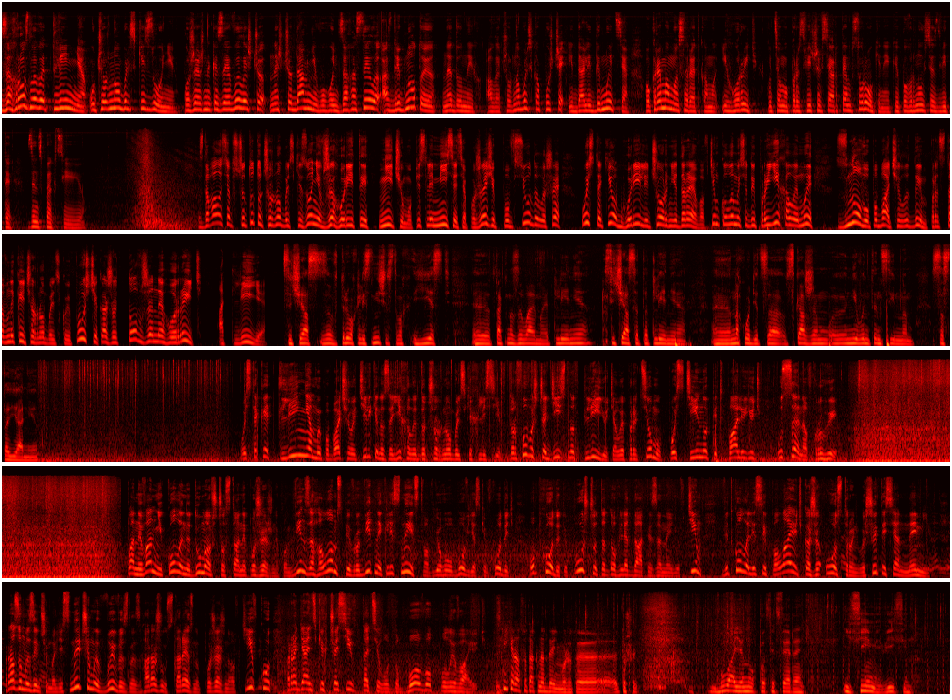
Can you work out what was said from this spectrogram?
Загрозливе тління у Чорнобильській зоні. Пожежники заявили, що нещодавній вогонь загасили, а з дрібнотою не до них. Але Чорнобильська пуща і далі димиться окремими осередками і горить. У цьому пересвідчився Артем Сорокін, який повернувся звідти з інспекцією. Здавалося б, що тут у Чорнобильській зоні вже горіти нічому. Після місяця пожежі повсюди лише ось такі обгорілі чорні дерева. Втім, коли ми сюди приїхали, ми знову побачили дим. Представники Чорнобильської пущі кажуть, то вже не горить, а тліє. Сейчас в трех лесничествах есть э, так называемое тление. Сейчас это тление э, находится, скажем, э, не в интенсивном состоянии. Ось таке тління ми побачили тільки но заїхали до чорнобильських лісів. Торфовища дійсно тліють, але при цьому постійно підпалюють усе навкруги. Пан Іван ніколи не думав, що стане пожежником. Він загалом співробітник лісництва. В його обов'язки входить обходити пущу та доглядати за нею. Втім, відколи ліси палають, каже, осторонь лишитися не міг. Разом із іншими лісничими вивезли з гаражу старезну пожежну автівку радянських часів та цілодобово поливають. Скільки раз отак на день можете е, тушити? Буває ну, по цистерні і сім, і вісім,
